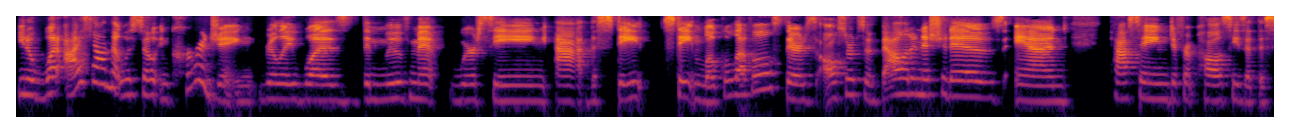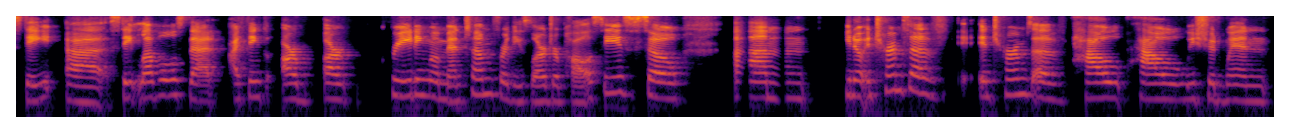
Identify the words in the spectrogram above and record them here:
you know, what I found that was so encouraging really was the movement we're seeing at the state, state and local levels. There's all sorts of ballot initiatives and passing different policies at the state uh, state levels that I think are are creating momentum for these larger policies. So, um, you know, in terms of in terms of how how we should win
